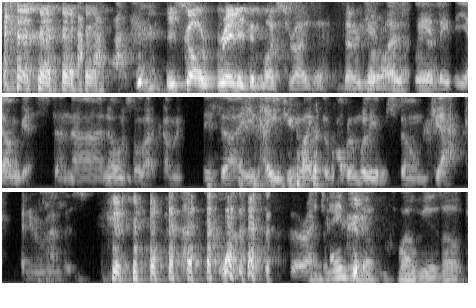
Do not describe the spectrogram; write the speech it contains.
he's got a really good moisturizer, so he's all Jimbo's right. weirdly the youngest, and uh, no one saw that coming. He's, uh, he's aging like the Robin Williams film Jack, if anyone remembers. Uh, wonderful film for the record. James is only 12 years old.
